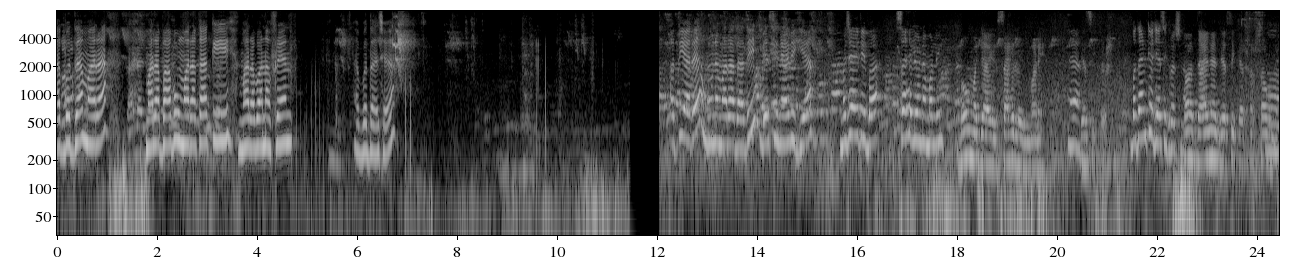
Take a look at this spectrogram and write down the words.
આ બધા મારા મારા બાબુ, મારા કાકી, મારા બાના ફ્રેન્ડ આ બધા છે. અત્યારે હું ને મારા દાદી બેસીને આવી ગયા. મજા આવી બા. સહેલીઓને મળી? બહુ મજા આવી. સાહેલી મળે. હે. જય શ્રી કૃષ્ણ. બધાને કે જય શ્રી કૃષ્ણ. બધાને જય શ્રી કૃષ્ણ સૌને.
